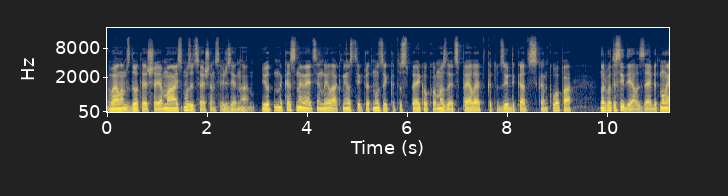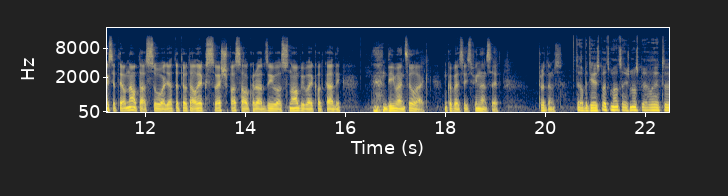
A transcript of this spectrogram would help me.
vēlams doties šajā mājas muzicēšanas virzienā. Jo nekas neveicina lielāku mīlestību pret muziku, ka tu spēj kaut ko mazliet spēlēt, ka tu dzirdi, kā tas skan kopā. Nu, varbūt es idealizēju, bet man liekas, ja tev nav tā soļa, tad tev tā liekas sveša pasaule, kurā dzīvo snobi vai kaut kādi dīvaini cilvēki. Un kāpēc viņus finansēt? Protams. Tā, bet ja es pats mācīšu nospēlēt eh,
